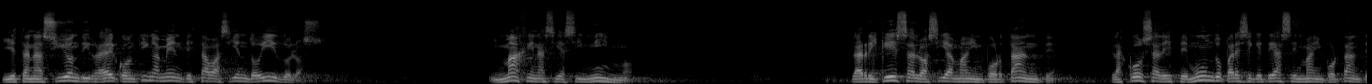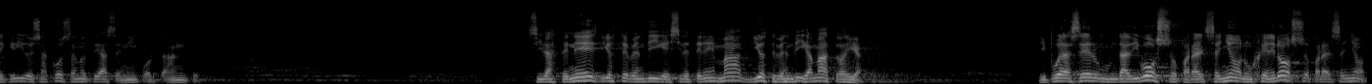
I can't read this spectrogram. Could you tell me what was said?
Y esta nación de Israel continuamente estaba haciendo ídolos, imagen hacia sí mismo. La riqueza lo hacía más importante. Las cosas de este mundo parece que te hacen más importante, querido, esas cosas no te hacen importante. Si las tenés, Dios te bendiga. Y si le tenés más, Dios te bendiga más todavía. Y pueda ser un dadivoso para el Señor, un generoso para el Señor.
